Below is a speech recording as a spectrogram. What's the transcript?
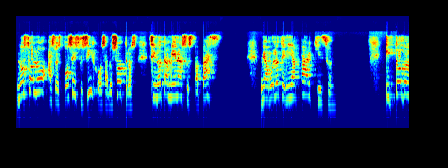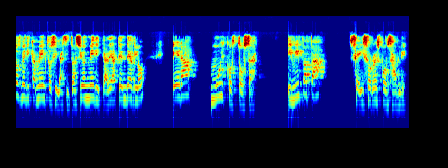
no solo a su esposa y sus hijos, a los otros, sino también a sus papás. Mi abuelo tenía Parkinson y todos los medicamentos y la situación médica de atenderlo era muy costosa. Y mi papá se hizo responsable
